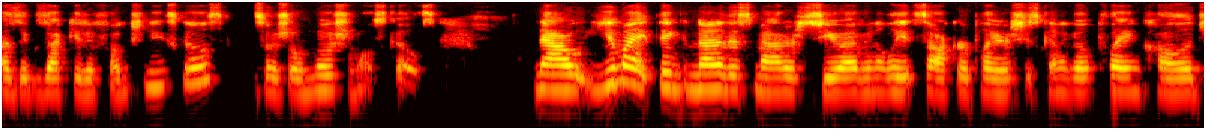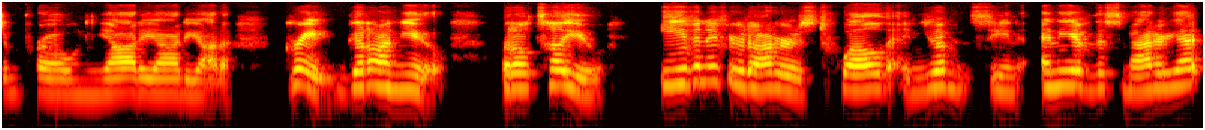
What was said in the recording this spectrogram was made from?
as executive functioning skills, social emotional skills. Now, you might think none of this matters to you. I have an elite soccer player. She's going to go play in college and pro and yada, yada, yada. Great, good on you. But I'll tell you, even if your daughter is 12 and you haven't seen any of this matter yet,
